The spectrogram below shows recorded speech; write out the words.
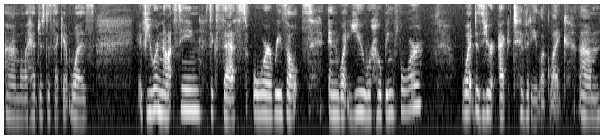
um, while I had just a second, was if you are not seeing success or results in what you were hoping for, what does your activity look like? Um,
